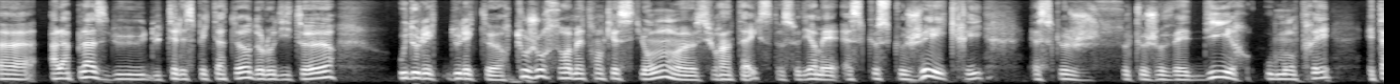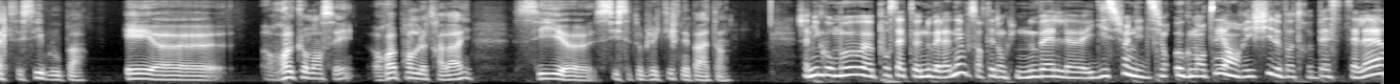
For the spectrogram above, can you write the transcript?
euh, à la place du, téléspectateur, de l'auditeur ou du, lecteur. Toujours se remettre en question euh, sur un texte, se dire mais est-ce que ce que j'ai écrit, est-ce que ce que je vais dire ou montrer est accessible ou pas? Et recommencer, reprendre le travail si, si cet objectif n'est pas atteint. Jamie Gourmaud, euh, pour cette nouvelle année, vous sortez donc une nouvelle euh, édition, une édition augmentée, enrichie de votre best-seller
